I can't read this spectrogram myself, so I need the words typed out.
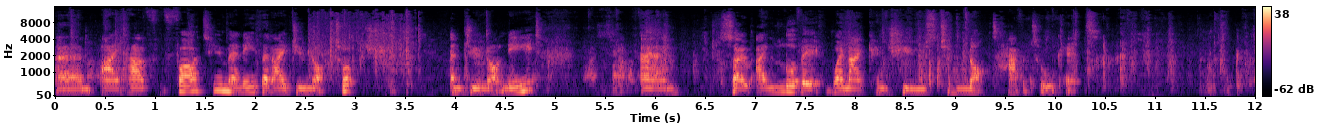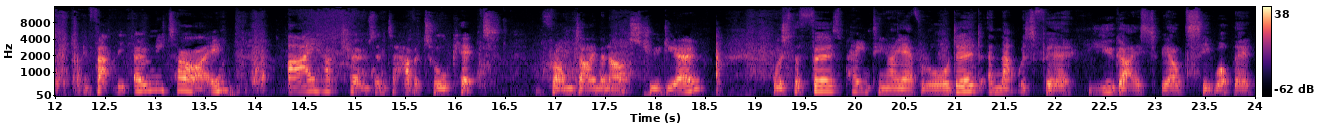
Um, I have far too many that I do not touch and do not need. Um, so I love it when I can choose to not have a toolkit. In fact, the only time I have chosen to have a toolkit from Diamond Art Studio was the first painting I ever ordered and that was for you guys to be able to see what the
